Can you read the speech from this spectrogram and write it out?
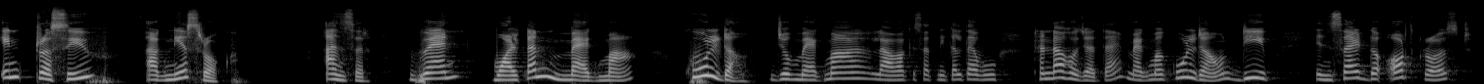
intrusive igneous rock answer when molten magma cool down जो मैग्मा लावा के साथ निकलता है वो ठंडा हो जाता है magma cool down deep inside the earth crust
